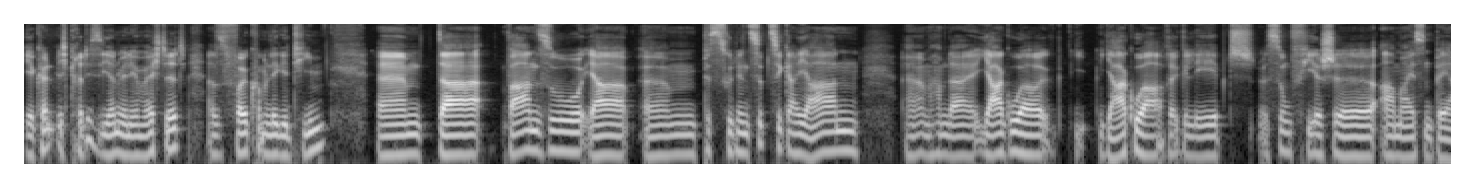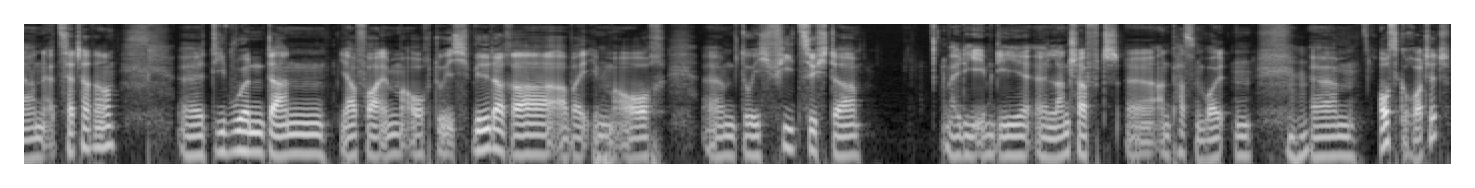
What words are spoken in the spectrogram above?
ihr könnt mich kritisieren, wenn ihr möchtet. Das ist vollkommen legitim. Ähm, da waren so, ja, ähm, bis zu den 70er Jahren ähm, haben da Jaguar, Jaguare gelebt, Sumpfhirsche, Ameisenbären etc. Äh, die wurden dann ja vor allem auch durch Wilderer, aber eben auch ähm, durch Viehzüchter weil die eben die äh, Landschaft äh, anpassen wollten, mhm. ähm, ausgerottet.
